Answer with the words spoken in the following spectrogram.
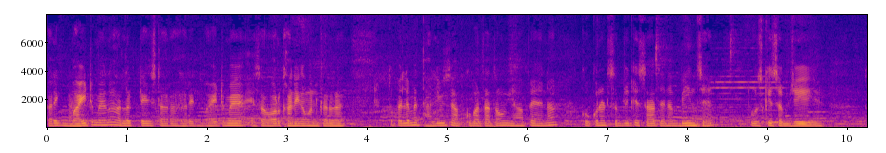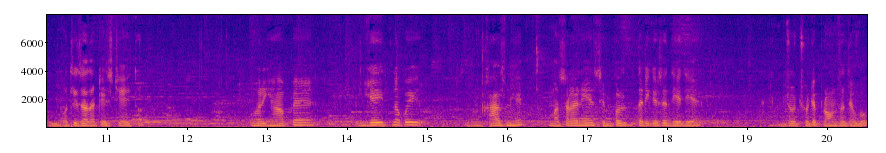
हर एक बाइट में ना अलग टेस्ट आ रहा है, हर एक बाइट में ऐसा और खाने का मन कर रहा है। तो पहले मैं थाली से आपको बताता हूँ, यहाँ पे है ना कोकोनट सब्ज़ी के साथ है ना बीन्स है तो उसकी सब्ज़ी है ये। तो बहुत ही ज़्यादा टेस्टी है तो। और यहाँ पे ये इतना कोई खास नहीं है, मसाला नहीं है सिंपल तरीके से दे दिया है, जो छोटे प्रॉन्स होते हैं वो।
